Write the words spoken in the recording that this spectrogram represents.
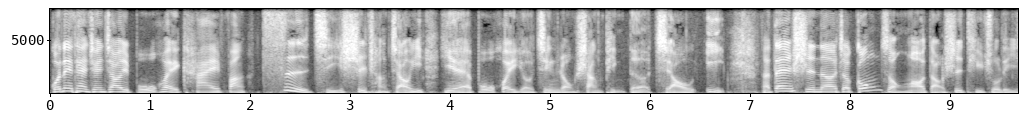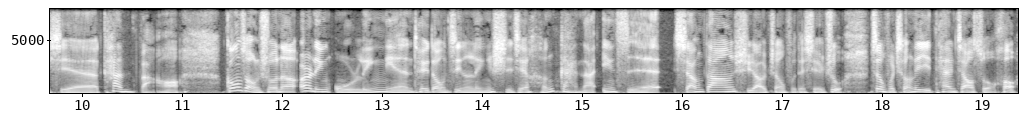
国内碳权交易不会开放次级市场交易，也不会有金融商品的交易。那但是呢，这龚总哦倒是提出了一些看法哦。龚总说呢，二零五零年推动净零时间很赶呐、啊，因此相当需要政府的协助。政府成立碳交所后，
